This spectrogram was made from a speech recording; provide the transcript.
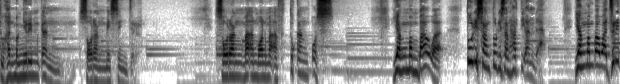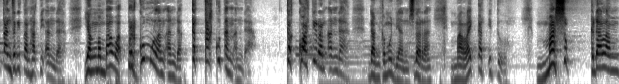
Tuhan mengirimkan seorang messenger. Seorang, maaf mohon maaf, tukang pos. Yang membawa tulisan-tulisan hati Anda. Yang membawa jeritan-jeritan hati Anda. Yang membawa pergumulan Anda, ketakutan Anda. Kekhawatiran Anda. Dan kemudian saudara, malaikat itu masuk ke dalam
